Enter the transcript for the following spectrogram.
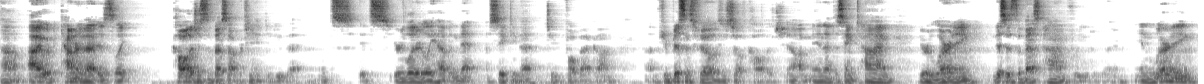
um, I would counter that as like college is the best opportunity to do that. It's it's you literally have a net, a safety net to fall back on. Uh, if your business fails, you still have college, um, and at the same time, you're learning. This is the best time for you to learn, and learning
